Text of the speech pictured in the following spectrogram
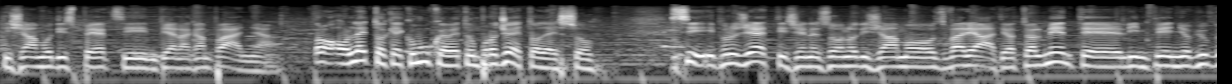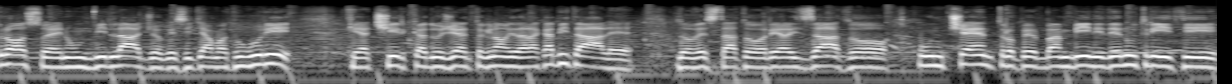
diciamo dispersi in piena campagna. Però ho letto che comunque avete un progetto adesso. Sì, i progetti ce ne sono diciamo svariati. Attualmente l'impegno più grosso è in un villaggio che si chiama Tuguri, che è a circa 200 km dalla capitale, dove è stato realizzato un centro per bambini denutriti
